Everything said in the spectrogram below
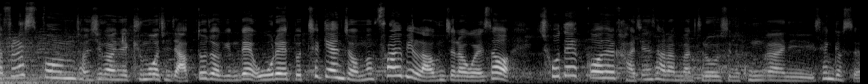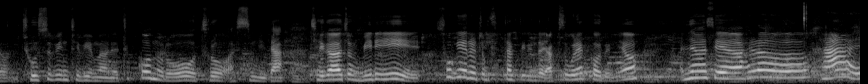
여기가 플렉스폼 전시관의 규모가 진짜 압도적인데 올해 또 특이한 점은 프라이빗 라운지라고 해서 초대권을 가진 사람만 들어올 수 있는 공간이 생겼어요. 조수빈 TV만의 특권으로 들어왔습니다. 제가 좀 미리 소개를 좀 부탁드린다 약속을 했거든요. 안녕하세요. Hello. Hi.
